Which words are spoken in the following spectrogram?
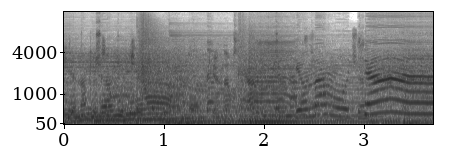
¿Qué onda, mucha? ¿Qué onda, mucha? ¿Qué onda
